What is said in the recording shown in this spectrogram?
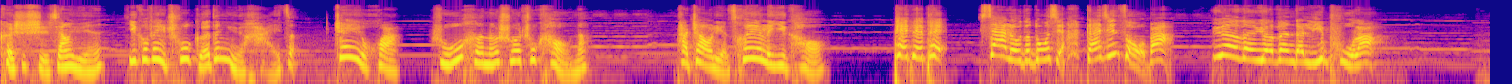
可是史湘云一个未出阁的女孩子，这话如何能说出口呢？她照脸啐了一口：“呸呸呸！下流的东西，赶紧走吧！越问越问的离谱了。”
